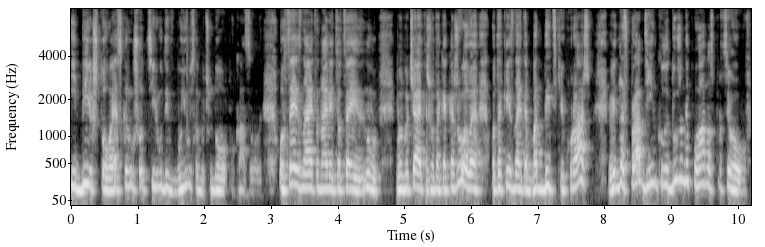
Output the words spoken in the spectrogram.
І більш того, я скажу, що ці люди в бою себе чудово показували. Оцей, знаєте, навіть оцей, ну вибачайте, що таке кажу, але отакий, знаєте, бандитський кураж, він насправді інколи дуже непогано спрацьовував.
